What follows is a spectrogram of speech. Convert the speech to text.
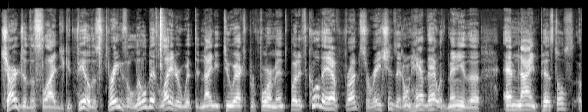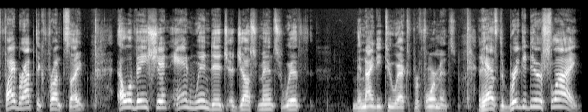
charge of the slide. You can feel the spring's a little bit lighter with the 92X Performance, but it's cool they have front serrations. They don't have that with many of the M9 pistols. A fiber optic front sight, elevation and windage adjustments with the 92X Performance. It has the Brigadier slide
